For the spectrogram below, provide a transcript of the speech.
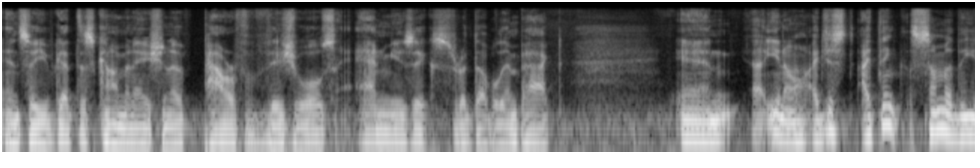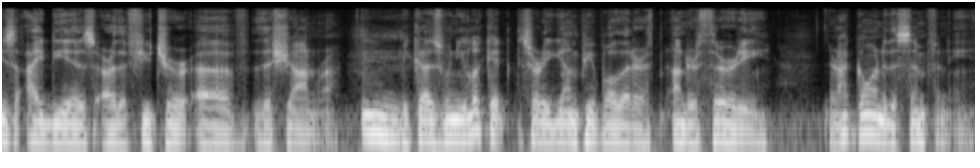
And so you've got this combination of powerful visuals and music, sort of double impact. And uh, you know, I just I think some of these ideas are the future of the genre because when you look at sort of young people that are under thirty, they're not going to the symphony,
